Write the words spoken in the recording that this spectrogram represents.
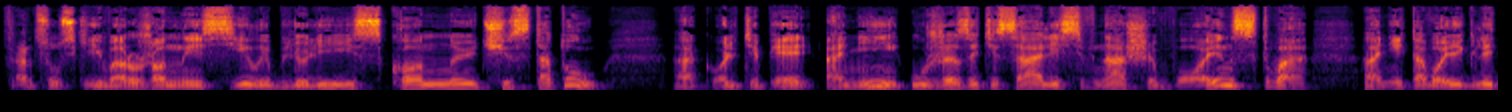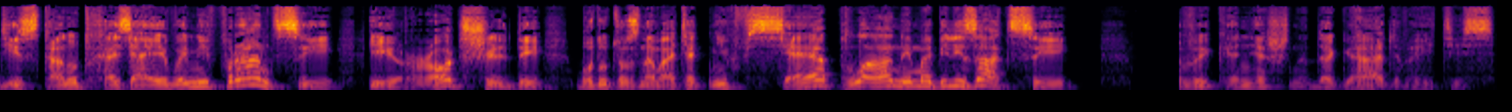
Французские вооруженные силы блюли исконную чистоту. А коль теперь они уже затесались в наше воинство, они того и гляди станут хозяевами Франции, и Ротшильды будут узнавать от них все планы мобилизации. Вы, конечно, догадываетесь,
